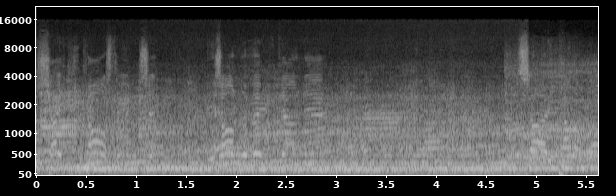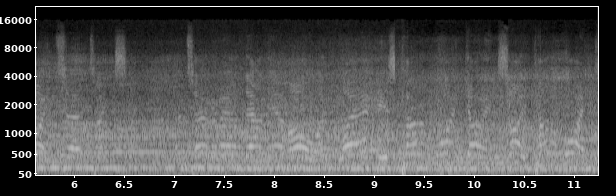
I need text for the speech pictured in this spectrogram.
Shaky Carl Stevenson is on the move down there. So Callum White uh, takes a turn around down there. Oh, and where is Callum White going? So Callum White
